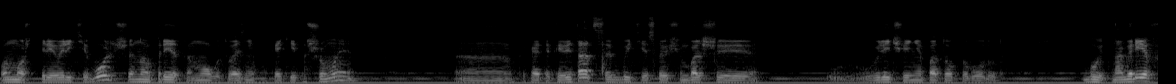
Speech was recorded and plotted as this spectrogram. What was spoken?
он может переварить и больше, но при этом могут возникнуть какие-то шумы, э, какая-то кавитация быть, если очень большие увеличения потока будут. Будет нагрев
